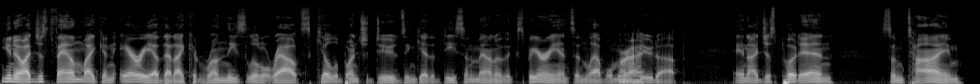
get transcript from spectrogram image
you know, I just found like an area that I could run these little routes, kill a bunch of dudes and get a decent amount of experience and level my Right. dude up. And I just put in some time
